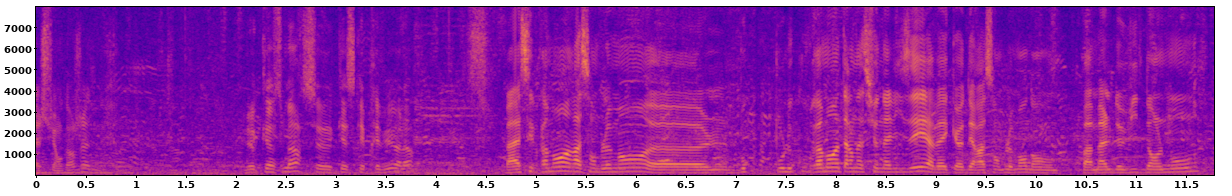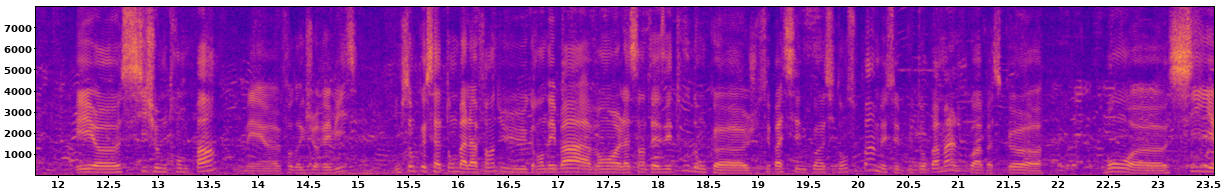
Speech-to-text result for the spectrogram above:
Je suis encore jeune. mais- Le 15 mars, euh, qu'est-ce qui est prévu alors? Bah, c'est vraiment un rassemblement, euh, pour le coup, vraiment internationalisé, avec euh, des rassemblements dans pas mal de villes dans le monde. Et euh, si je me trompe pas, mais il faudrait que je révise, il me semble que ça tombe à la fin du grand débat avant la synthèse et tout, donc euh, je sais pas si c'est une coïncidence ou pas, mais c'est plutôt pas mal, quoi, parce que, bon, si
